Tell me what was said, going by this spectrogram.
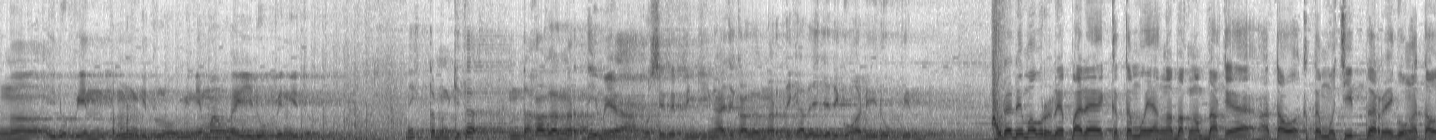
ngehidupin temen gitu loh. Minimal ngehidupin gitu. Nih temen kita entah kagak ngerti ya Positif thinking aja kagak ngerti kali jadi gue gak dihidupin Udah deh bro daripada ketemu yang ngebak-ngebak ya atau ketemu cheater ya gue nggak tahu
